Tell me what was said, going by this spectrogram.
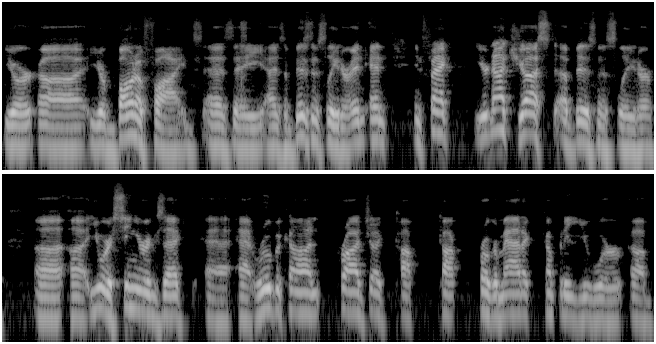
your uh, your bona fides as a as a business leader, and and in fact, you're not just a business leader. Uh, uh, you were a senior exec uh, at Rubicon Project, top top programmatic company. You were um,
